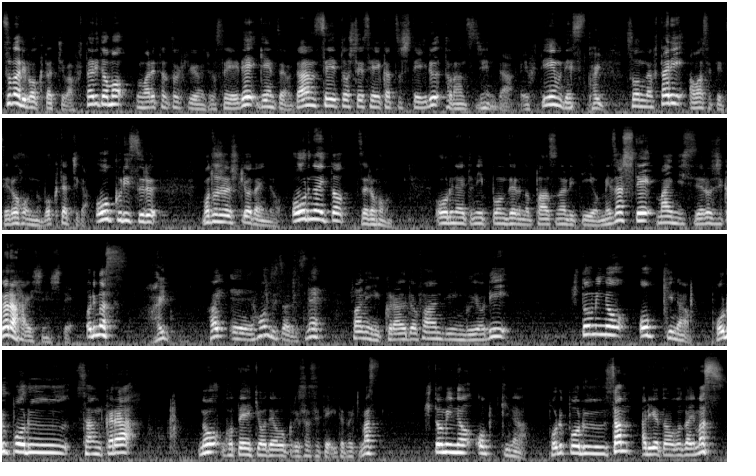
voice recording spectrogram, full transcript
つまり僕たちは2人とも生まれた時は女性で現在は男性として生活しているトランスジェンダー FTM です、はい、そんな2人合わせてゼロ本の僕たちがお送りする元女子兄弟のオールナイトゼロ本。オールナイトニッポンゼロのパーソナリティを目指して毎日ゼロ時から配信しております。はい、はい、えー本日はですねファニークラウドファンディングより瞳の大きなポルポルさんからのご提供でお送りさせていただきます。瞳の大きなポルポルさんありがとうございます。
